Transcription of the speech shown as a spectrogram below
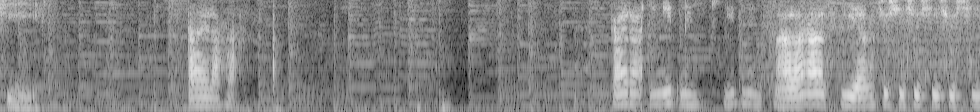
ฉี่ใกล้ละค่ะ ใกล้ละนิดนึง นิดนึง มาแล้วค่ะ เสียงชูชีชูชีชูชี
